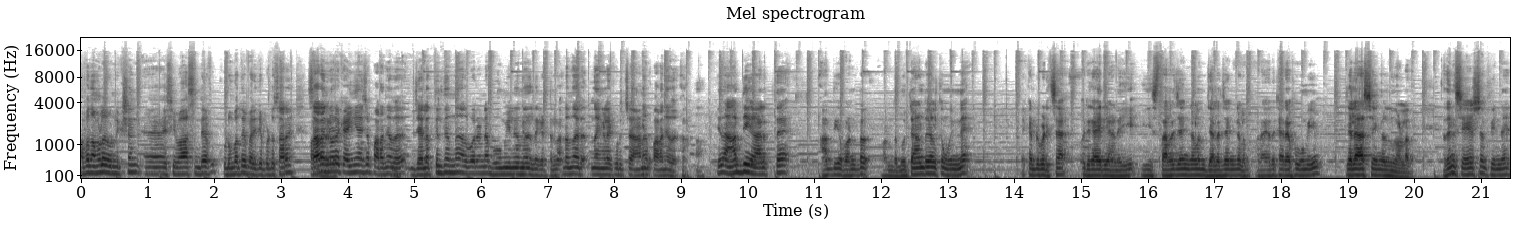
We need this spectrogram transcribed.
അപ്പൊ അപ്പോൾ നമ്മൾ ഉണ്ണികൃഷ്ണൻ ശിവാസിന്റെ കുടുംബത്തെ പരിചയപ്പെട്ടു. സാറേ സാർ എന്നോട് കഴിഞ്ഞ ആഴ്ച പറഞ്ഞത് ജലത്തിൽ നിന്ന് അതുപോലെ തന്നെ ഭൂമിയിൽ നിന്ന് കിട്ടുന്ന രത്നങ്ങളെ കുറിച്ചാണ് പറഞ്ഞത്. ഇത് ആദ്യകാലത്തെ ആദ്യ പണ്ട് പണ്ട് നൂറ്റാണ്ടുകൾക്ക് മുന്നേ കണ്ടുപിടിച്ച ഒരു കാര്യമാണ് ഈ ഈ സ്ഥലജങ്ങളും ജലജങ്ങളും അതായത് കരഭൂമിയും ജലാശയങ്ങളിൽ നിന്നുള്ളത്. അതിനുശേഷം പിന്നെ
